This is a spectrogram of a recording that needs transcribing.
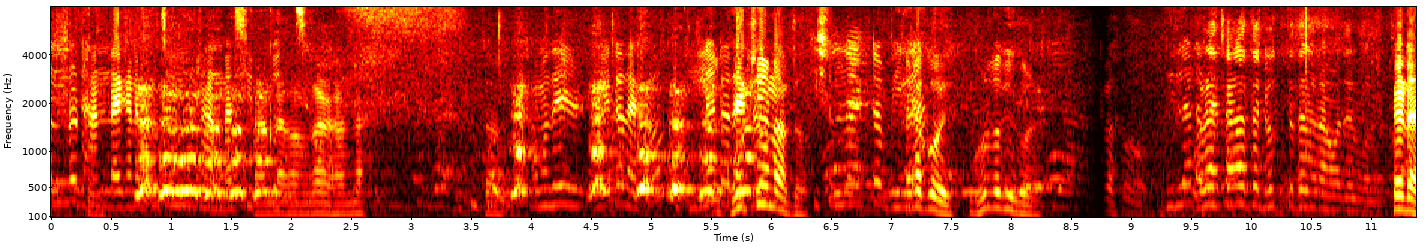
প্রচণ্ড ঠান্ডা এখানে প্রচণ্ড ঠান্ডা শীত করছে। ঠান্ডা। আমাদের এটা দেখো ভিলাটা দেখো। না তো? কি সুন্দর একটা ভিলা এটা কই? ঘুরবে কি করে? ওরা চালাতে ঢুকতে দেবে না আমাদের বলে। এটা?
